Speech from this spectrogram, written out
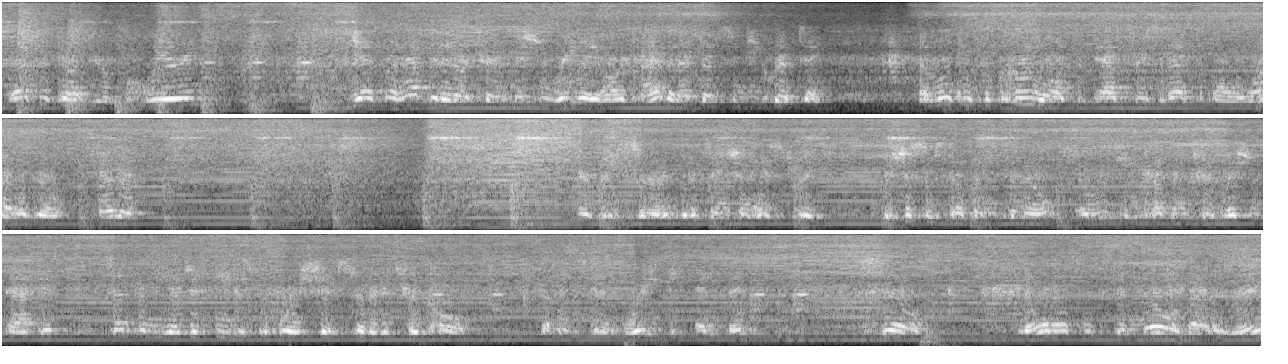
After got your query? Yes, I have been in our transmission relay archive and I've done some decrypting. I'm looking for crew logs that passed through Sevastopol a while ago. I know you're concerned, but it's ancient history. The system to know. a routine covering transmission packet sent from the edge of Thetis before a ship started its trip home. Nothing's gonna break anything. Still, no one else needs to know about it, right?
